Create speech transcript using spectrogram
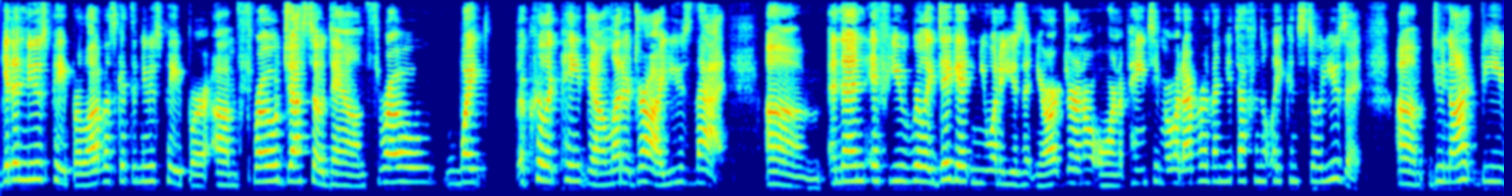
get a newspaper. A lot of us get the newspaper. Um, throw gesso down, throw white acrylic paint down, let it dry. Use that. Um, and then if you really dig it and you want to use it in your art journal or in a painting or whatever, then you definitely can still use it. Um, do not be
